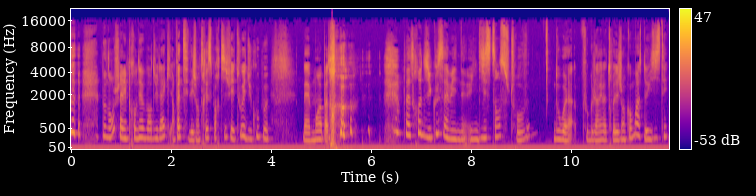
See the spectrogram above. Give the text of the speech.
non, non, je suis allée me promener au bord du lac. En fait, c'est des gens très sportifs et tout. Et du coup, ben, moi, pas trop. pas trop. Du coup, ça met une, distance, je trouve. Donc voilà, faut que j'arrive à trouver des gens comme moi, ça doit exister.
